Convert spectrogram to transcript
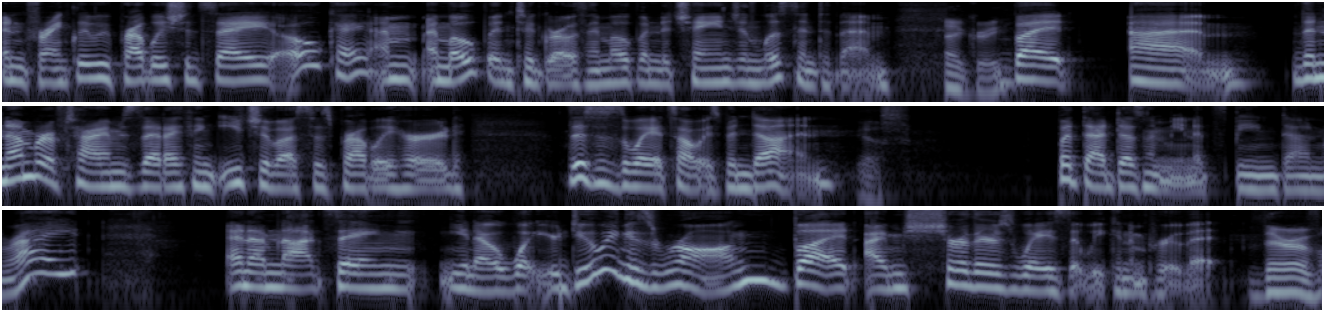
And frankly, we probably should say, oh, okay, I'm I'm open to growth. I'm open to change and listen to them. I agree. But um, the number of times that I think each of us has probably heard, this is the way it's always been done. yes. But that doesn't mean it's being done right. And I'm not saying, you know, what you're doing is wrong, but I'm sure there's ways that we can improve it. There have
